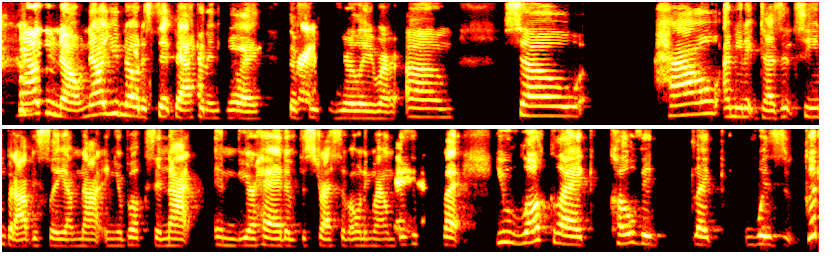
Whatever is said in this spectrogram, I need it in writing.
now you know. Now you know to sit back and enjoy the right. fruits of your labor. Um, so how? I mean, it doesn't seem, but obviously, I'm not in your books and not in your head of the stress of owning my own business. But you look like COVID like was good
